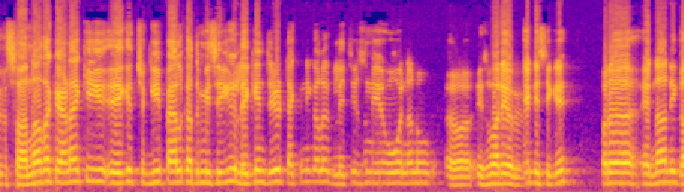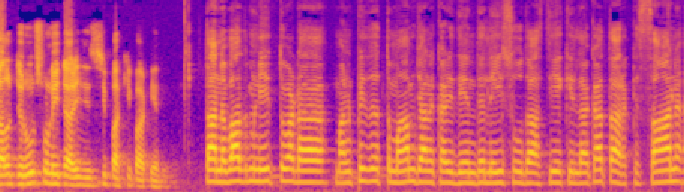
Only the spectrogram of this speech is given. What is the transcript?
ਕਿਸਾਨਾਂ ਦਾ ਕਹਿਣਾ ਹੈ ਕਿ ਇਹ ਇੱਕ ਚੰਗੀ ਪਹਿਲ ਕਦਮੀ ਸੀਗੀ, ਲੇਕਿਨ ਜਿਹੜੇ ਟੈਕਨੀਕਲ ਗਲਿਚਸ ਨੇ ਉਹ ਇਹਨਾਂ ਨੂੰ ਇਸ ਬਾਰੇ ਅਵੇਅਰ ਨਹੀਂ ਸੀਗੇ। ਪਰ ਇਹਨਾਂ ਦੀ ਗੱਲ ਜ਼ਰੂਰ ਸੁਣੀ ਚਾਹੀਦੀ ਸੀ ਬਾਕੀ ਪਾਰਟੀਆਂ ਦੀ। ਧੰਨਵਾਦ ਮਨੀਤ, ਤੁਹਾਡਾ ਮਨਪ੍ਰੀਤ, ਤਮਾਮ ਜਾਣਕਾਰੀ ਦੇਣ ਦੇ ਲਈ ਸੋ ਦੱਸਦੀ ਹੈ ਕਿ ਲਗਾਤਾਰ ਕਿਸਾਨ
